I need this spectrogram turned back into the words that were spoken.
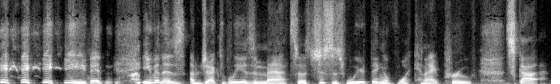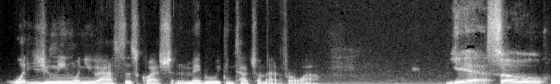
even even as objectively as in math. So it's just this weird thing of what can I prove? Scott, what did you mean when you asked this question? Maybe we can touch on that for a while. Yeah. So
